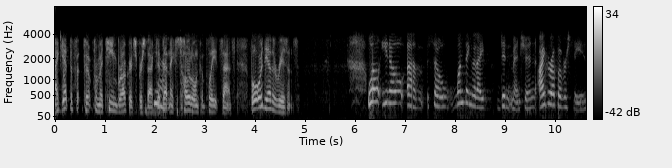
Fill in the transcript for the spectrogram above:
I get the f- from a team brokerage perspective, yeah. that makes total and complete sense. But what were the other reasons? Well, you know, um, so one thing that I didn't mention, I grew up overseas,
